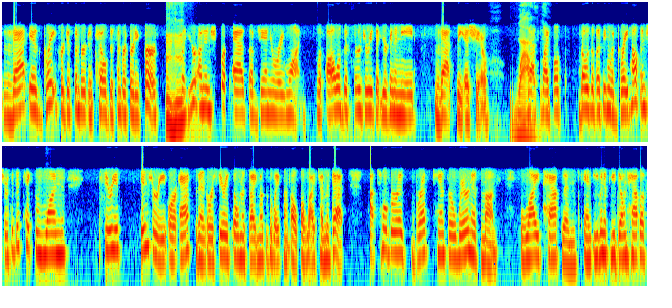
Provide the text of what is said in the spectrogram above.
That is great for December until December 31st, mm-hmm. but you're uninsured as of January 1 with all of the surgeries that you're going to need, that's the issue. Wow. That's why both those of us, even with great health insurance, it just takes one serious injury or accident or a serious illness diagnosis away from a, a lifetime of debt. October is Breast Cancer Awareness Month. Life happens, and even if you don't have a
